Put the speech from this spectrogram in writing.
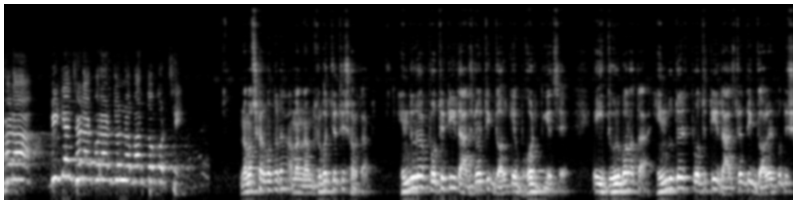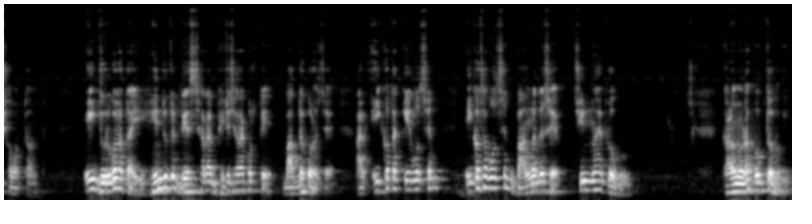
ছাড়া বিটে ছাড়া করার জন্য বাধ্য করছে। নমস্কার বন্ধুরা, আমার নাম ধ্রুবজ্যোতি সরকার। হিন্দুরা প্রতিটি রাজনৈতিক দলকে ভোট দিয়েছে। এই দুর্বলতা হিন্দুদের প্রতিটি রাজনৈতিক দলের প্রতি সমর্থন। এই দুর্বলতাই হিন্দুদের দেশ ছাড়া, ভিটে ছাড়া করতে বাধ্য করেছে। আর এই কথা কে বলছেন? এই কথা বলছেন বাংলাদেশের চিন্ময় প্রভু। কারণ ওরা ভুক্তভোগী।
